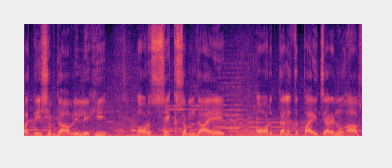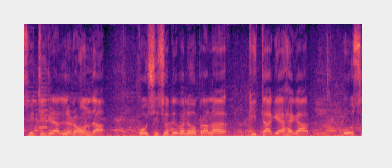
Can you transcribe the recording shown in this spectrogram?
ਭੱਦੀ ਸ਼ਬਦਾਵਲੀ ਲਿਖੀ ਔਰ ਸਿੱਖ ਸਮੁਦਾਇ ਔਰ ਦਲਿਤ ਭਾਈਚਾਰੇ ਨੂੰ ਆਪਸ ਵਿੱਚ ਜਿਹੜਾ ਲੜਾਉਣ ਦਾ ਕੋਸ਼ਿਸ਼ ਉਹਦੇ ਵੱਲੋਂ ਉਪਰਾਲਾ ਕੀਤਾ ਗਿਆ ਹੈਗਾ। ਉਸ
